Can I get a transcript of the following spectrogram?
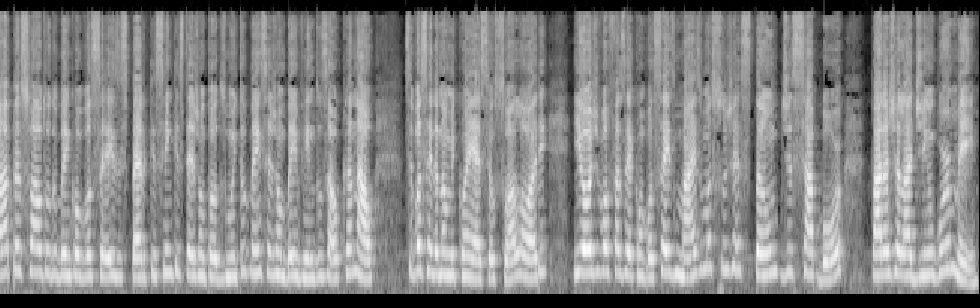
Olá pessoal, tudo bem com vocês? Espero que sim, que estejam todos muito bem. Sejam bem-vindos ao canal. Se você ainda não me conhece, eu sou a Lori e hoje vou fazer com vocês mais uma sugestão de sabor para geladinho gourmet.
